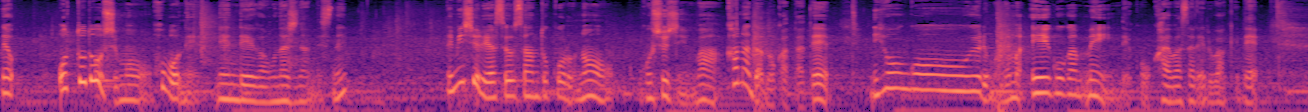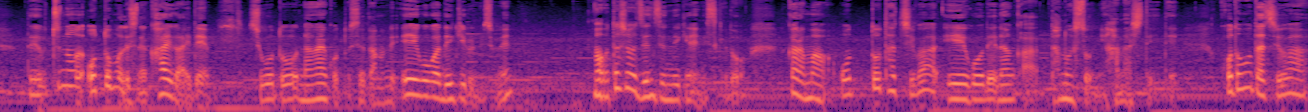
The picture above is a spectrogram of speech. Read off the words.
で夫同士もほぼね年齢が同じなんですね。でミシェル康代さんのところのご主人はカナダの方で日本語よりもね、まあ、英語がメインでこう会話されるわけで。でうちの夫もですね海外で仕事を長いことしてたので英語ができるんですよね。まあ、私は全然できないんですけど。だからまあ夫たちは英語でなんか楽しそうに話していて。子供たちは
